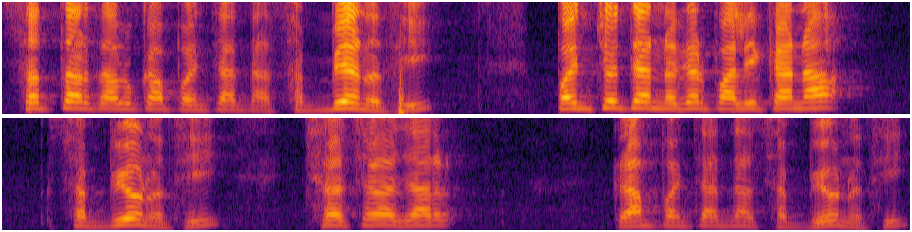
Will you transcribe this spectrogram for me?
સત્તર તાલુકા પંચાયતના સભ્ય નથી. પંચોતેર નગરપાલિકાના સભ્યો નથી. છ છ હજાર ગ્રામ પંચાયતના સભ્યો નથી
